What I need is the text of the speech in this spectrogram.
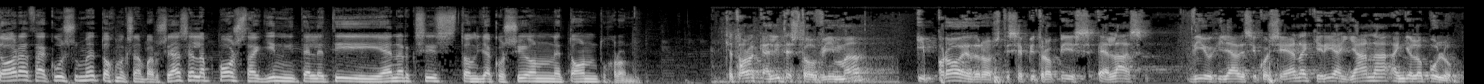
Δεν έγινε στο κανονικό. Τώρα θα ακούσουμε, το έχουμε ξαναπαρουσιάσει, αλλά πώς θα γίνει η τελετή έναρξης των 200 ετών του χρόνου. Και τώρα καλείται στο βήμα η πρόεδρος της Επιτροπής Ελλάς 2021, κυρία Γιάννα Αγγελοπούλου.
